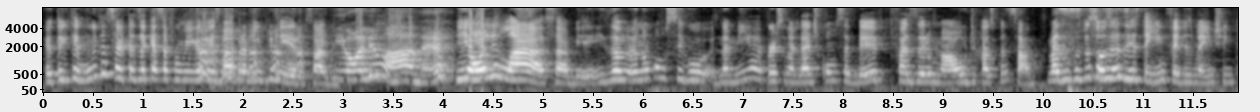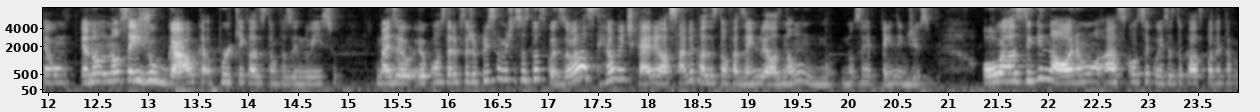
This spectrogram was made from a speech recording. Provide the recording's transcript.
eu tenho que ter muita certeza que essa formiga fez mal pra mim primeiro, sabe? E olhe lá, né? E olhe lá, sabe? Então eu não consigo, na minha personalidade, conceber fazer o mal de caso pensado. Mas essas pessoas existem, infelizmente, então eu não, não sei julgar o por que, elas estão fazendo isso. Mas eu, eu considero que seja principalmente essas duas coisas. Ou elas realmente querem, elas sabem o que elas estão fazendo e elas não, não, não se arrependem disso ou elas ignoram as consequências do que elas podem estar tá,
